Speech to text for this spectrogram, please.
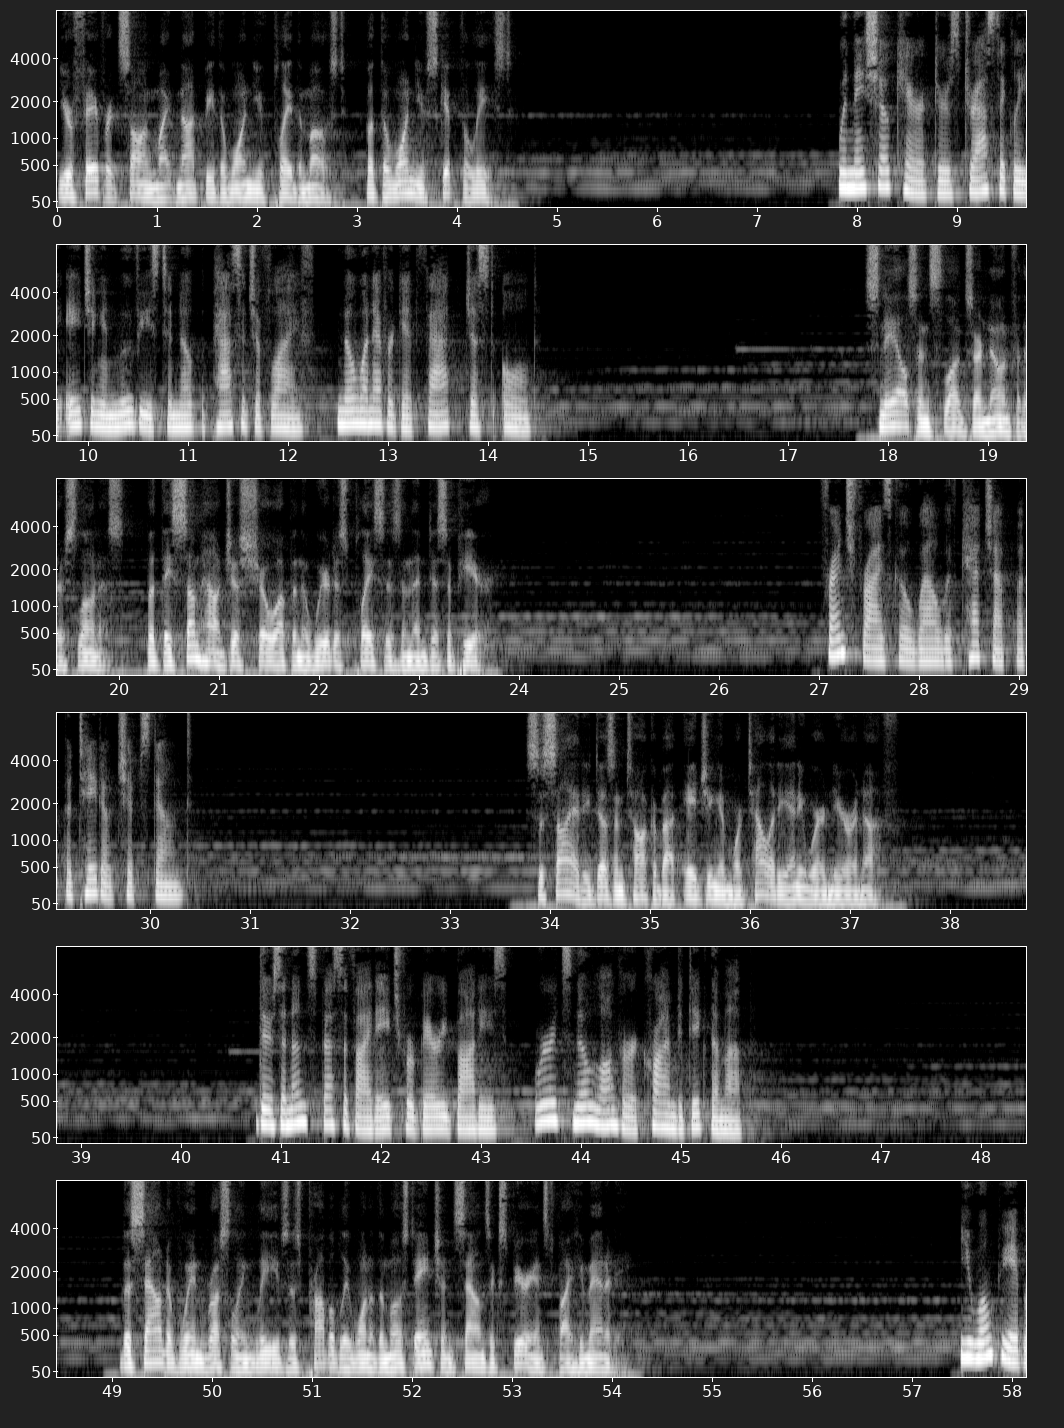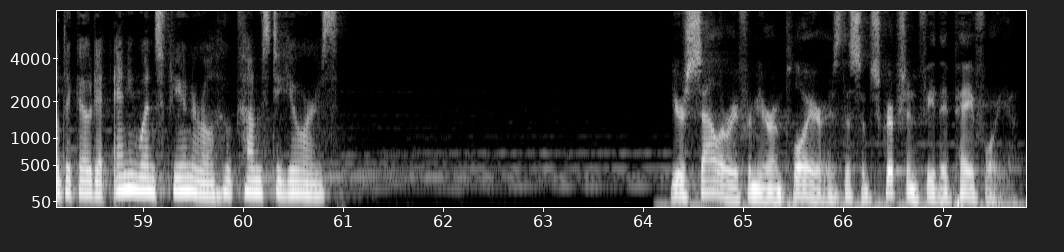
Your favorite song might not be the one you've played the most, but the one you've skipped the least. When they show characters drastically aging in movies to note the passage of life, no one ever get fat, just old. Snails and slugs are known for their slowness, but they somehow just show up in the weirdest places and then disappear. French fries go well with ketchup, but potato chips don't. Society doesn't talk about aging and mortality anywhere near enough. There's an unspecified age for buried bodies, where it's no longer a crime to dig them up. The sound of wind rustling leaves is probably one of the most ancient sounds experienced by humanity. You won't be able to go to anyone's funeral who comes to yours. Your salary from your employer is the subscription fee they pay for you.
